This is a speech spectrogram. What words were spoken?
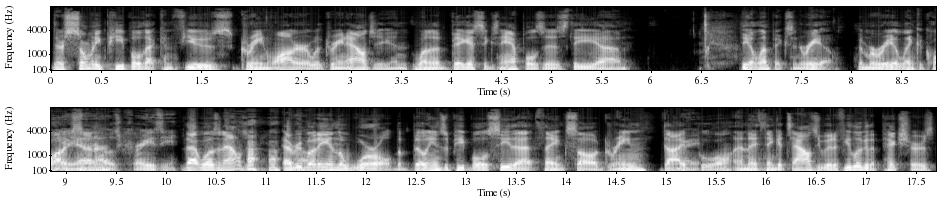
there's so many people that confuse green water with green algae, and one of the biggest examples is the, uh, the Olympics in Rio, the Maria Lenk Oh, Aquatic yeah, Center. that was crazy. That was an algae. Everybody in the world, the billions of people who see that think saw a green dive Right. pool and they think it's algae. But if you look at the pictures,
